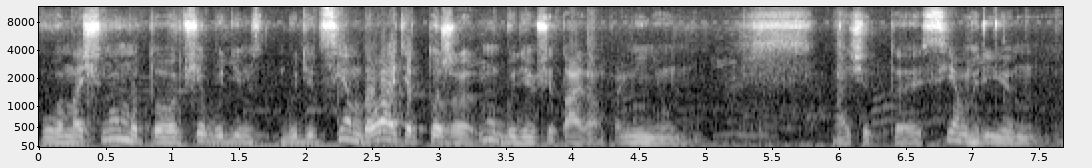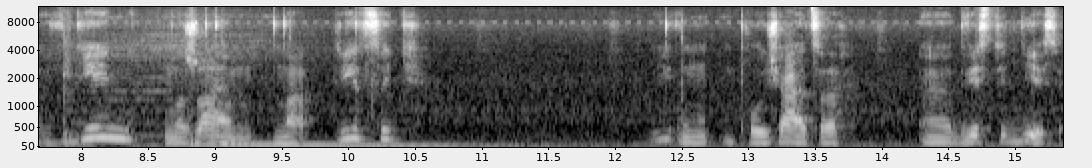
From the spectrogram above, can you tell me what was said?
по ночному, то вообще будем, будет 7. Давайте тоже, ну, будем считать там по минимуму. Значит, 7 э, гривен в день умножаем на 30. И получается 210. Э,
